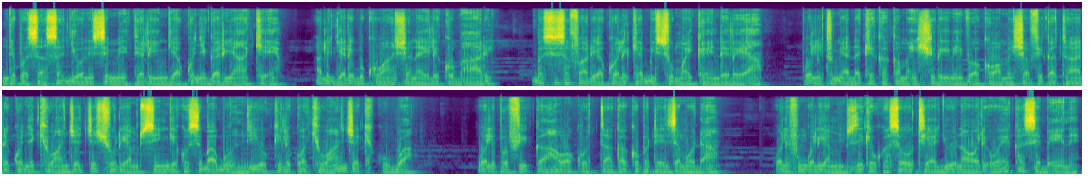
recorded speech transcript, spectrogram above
Ndipo sasa John Smith aliingia kwenye gari yake, alijaribu kuwasha na ilikubali. Basi safari ya kuelekea Bisumwa ikaendelea. Walitumia dakika kama ishirini hivyo wakawa wameshafika tayari kwenye kiwanja cha shule ya msingi, kwa sababu ndio kilikuwa kiwanja kikubwa. Walipofika hawakutaka kupoteza muda, walifungulia mziki kwa sauti ya juu na waliweka sebene.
